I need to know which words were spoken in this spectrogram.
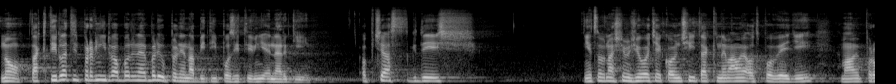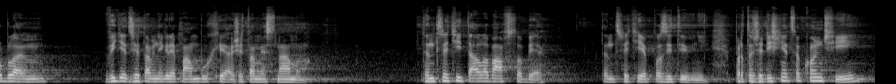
No, tak tyhle ty první dva body nebyly úplně nabitý pozitivní energií. Občas, když něco v našem životě končí, tak nemáme odpovědi, máme problém vidět, že tam někde Pán Bůh je a že tam je s náma. Ten třetí tálo má v sobě. Ten třetí je pozitivní. Protože když něco končí,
